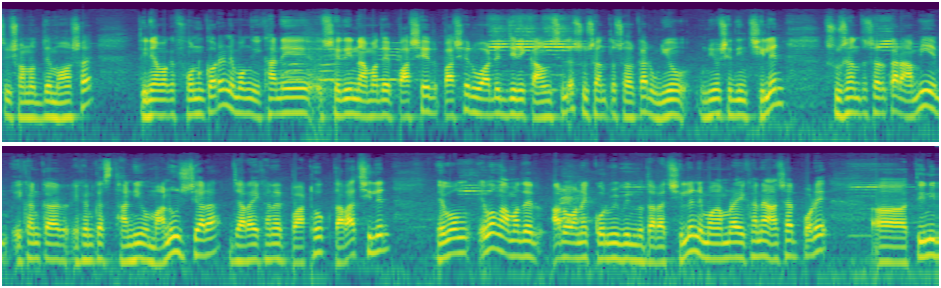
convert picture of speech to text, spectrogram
শ্রী সনদ্দে মহাশয়, তিনি আমাকে ফোন করেন এবং এখানে সেদিন আমাদের পাশের পাশের ওয়ার্ডের যিনি কাউন্সিলর সুশান্ত সরকার, উনিও উনিও সেদিন ছিলেন। সুশান্ত সরকার, আমি এখানকার এখানকার স্থানীয় মানুষ যারা যারা এখানের পাঠক, তারা ছিলেন। এবং এবং আমাদের আরও অনেক কর্মীবৃন্দ তারা ছিলেন এবং আমরা এখানে আসার পরে তিনি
